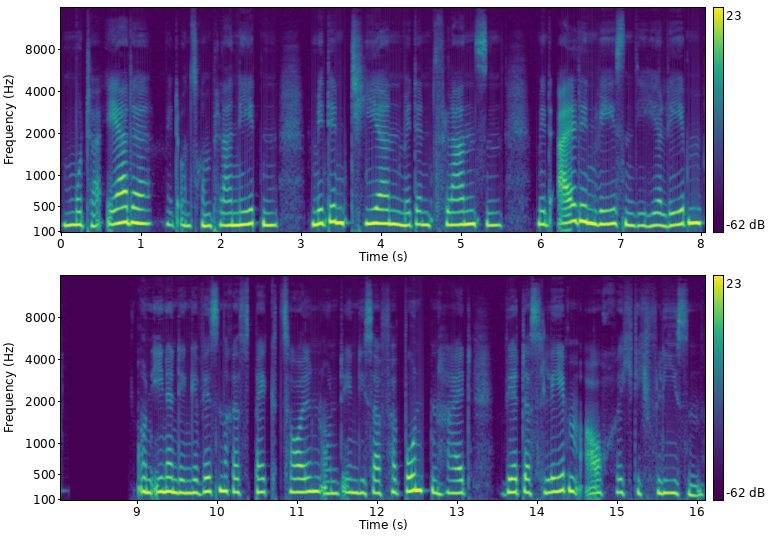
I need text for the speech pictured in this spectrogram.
Mutter Erde, mit unserem Planeten, mit den Tieren, mit den Pflanzen, mit all den Wesen, die hier leben und ihnen den gewissen Respekt zollen und in dieser Verbundenheit wird das Leben auch richtig fließen.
